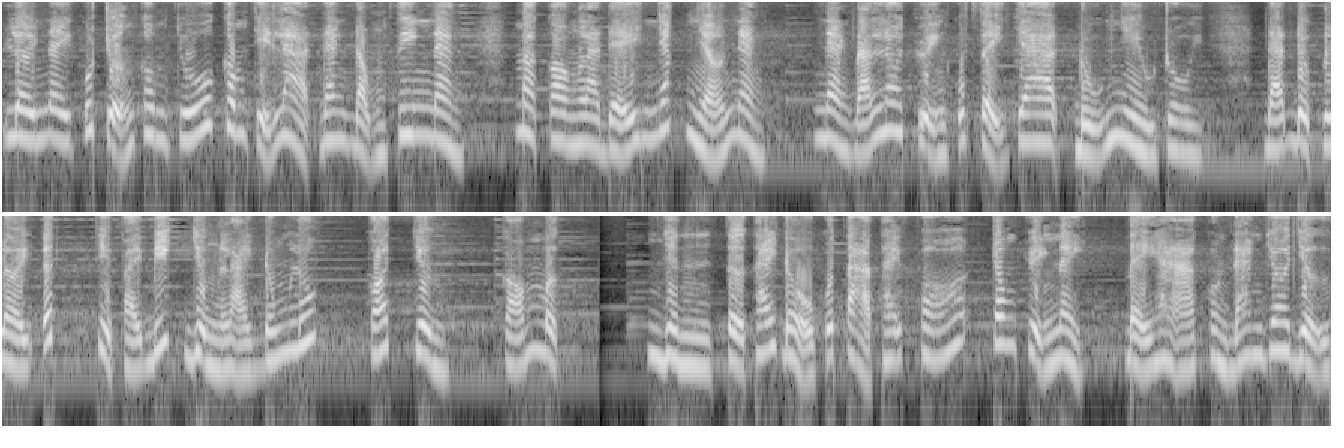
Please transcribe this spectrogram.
lời này của trưởng công chúa không chỉ là đang động viên nàng, mà còn là để nhắc nhở nàng, nàng đã lo chuyện của vệ gia đủ nhiều rồi, đã được lợi ích thì phải biết dừng lại đúng lúc, có chừng, có mực. Nhìn từ thái độ của Tạ thái phó trong chuyện này, bệ hạ còn đang do dự,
